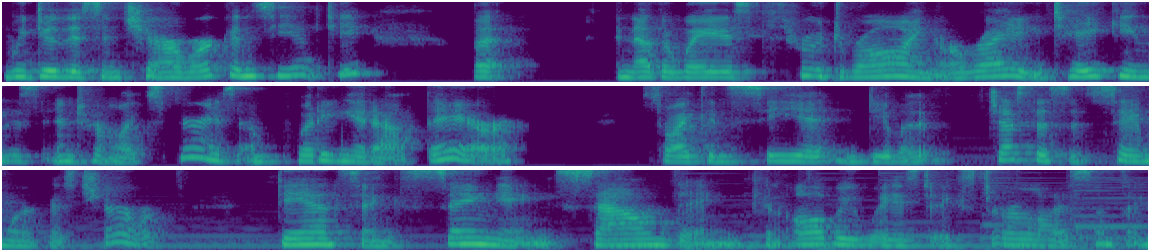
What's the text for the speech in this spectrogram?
we do this in chair work in CFT, but another way is through drawing or writing, taking this internal experience and putting it out there so I can see it and deal with it. Just as the same work as chair work. Dancing, singing, sounding can all be ways to externalize something.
